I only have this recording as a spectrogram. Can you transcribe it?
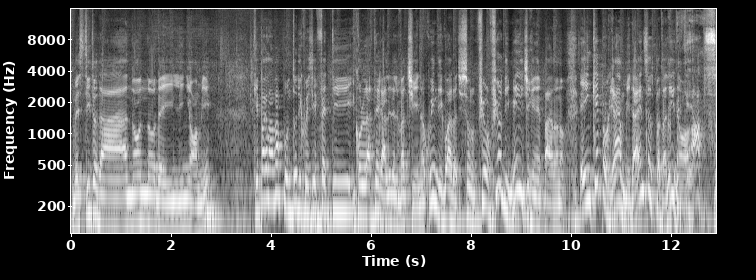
vestito da nonno degli gnomi, che parlava appunto di questi effetti collaterali del vaccino. Quindi guarda, ci sono fior, fior di medici che ne parlano. E in che programmi? Da Enzo Spatalino? Az!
